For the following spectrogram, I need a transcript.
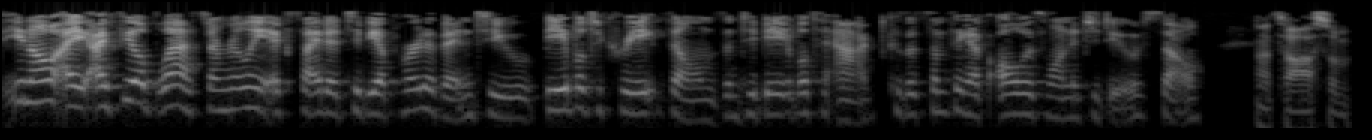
you know I, I feel blessed. I'm really excited to be a part of it and to be able to create films and to be able to act because it's something i've always wanted to do so. That's awesome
